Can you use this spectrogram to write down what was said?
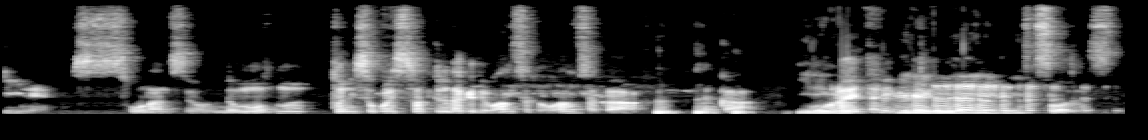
いいね。そうなんですよ。でも本当にそこに座ってるだけでわんさかわんさか、なんか、もらえたりそうです。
